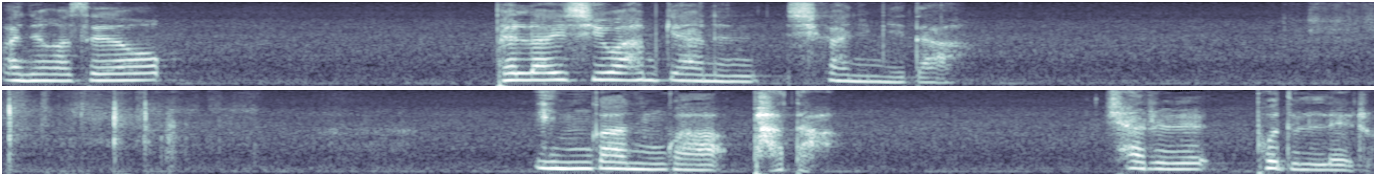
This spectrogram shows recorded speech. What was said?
안녕하세요. 벨라이 씨와 함께하는 시간입니다. 인간과 바다. 샤를 보들레르.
